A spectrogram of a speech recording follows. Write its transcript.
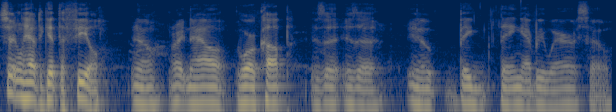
Certainly have to get the feel. You know, right now World Cup is a is a you know big thing everywhere, so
